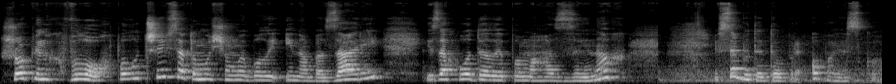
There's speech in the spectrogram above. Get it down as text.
шопінг-влог получився, тому що ми були і на базарі, і заходили по магазинах. І все буде добре, обов'язково.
